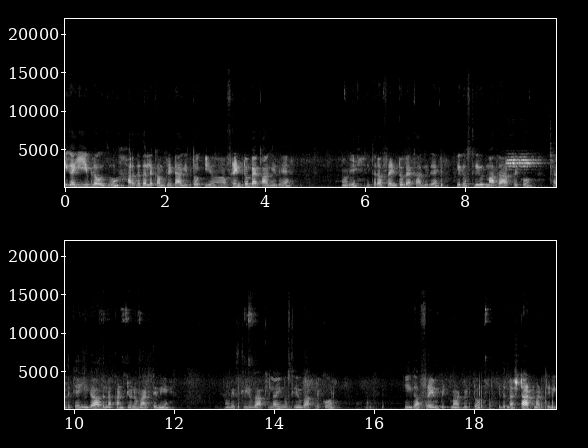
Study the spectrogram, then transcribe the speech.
ಈಗ ಈ ಬ್ಲೌಸು ಅರ್ಧದಲ್ಲೇ ಕಂಪ್ಲೀಟ್ ಆಗಿತ್ತು. ಫ್ರಂಟು ಬ್ಯಾಕ್ ಆಗಿದೆ. ನೋಡಿ, ಈ ಥರ ಫ್ರಂಟು ಬ್ಯಾಕ್ ಆಗಿದೆ. ಇದು ಸ್ಲೀವ್ದು ಮಾತ್ರ ಹಾಕಬೇಕು. ಅದಕ್ಕೆ ಈಗ ಅದನ್ನು ಕಂಟಿನ್ಯೂ ಮಾಡ್ತೀನಿ. ನೋಡಿ ಸ್ಲೀವ್ಗೆ ಹಾಕಿಲ್ಲ, ಇನ್ನೂ ಸ್ಲೀವ್ಗೆ ಹಾಕಬೇಕು. ಈಗ ಫ್ರೇಮ್ ಫಿಟ್ ಮಾಡಿಬಿಟ್ಟು ಇದನ್ನು ಸ್ಟಾರ್ಟ್ ಮಾಡ್ತೀನಿ.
